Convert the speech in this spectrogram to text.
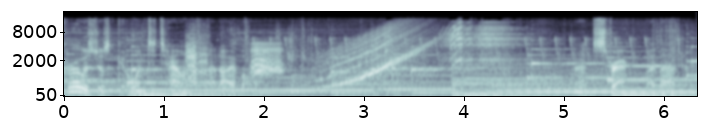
Crow is just going to town on that eyeball. I'm distracted by that.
